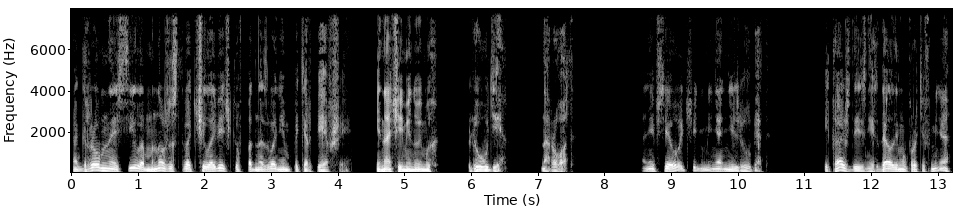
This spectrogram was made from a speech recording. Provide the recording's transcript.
огромная сила множества человечков под названием «потерпевшие», иначе именуемых «люди», «народ». Они все очень меня не любят, и каждый из них дал ему против меня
